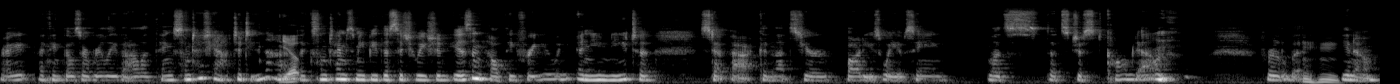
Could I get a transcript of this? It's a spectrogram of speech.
right? I think those are really valid things. Sometimes you have to do that. Yep. like sometimes maybe the situation isn't healthy for you and, and you need to step back and that's your body's way of saying let's let's just calm down for a little bit Mhm. you know?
